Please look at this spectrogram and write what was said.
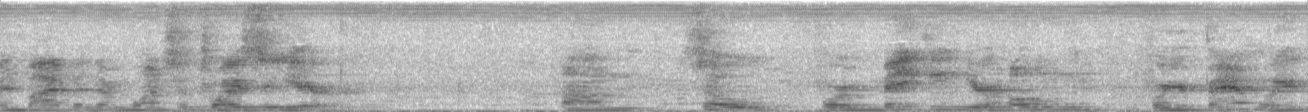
imbibe in them once or twice a year. Um, so for making your own, for your family,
